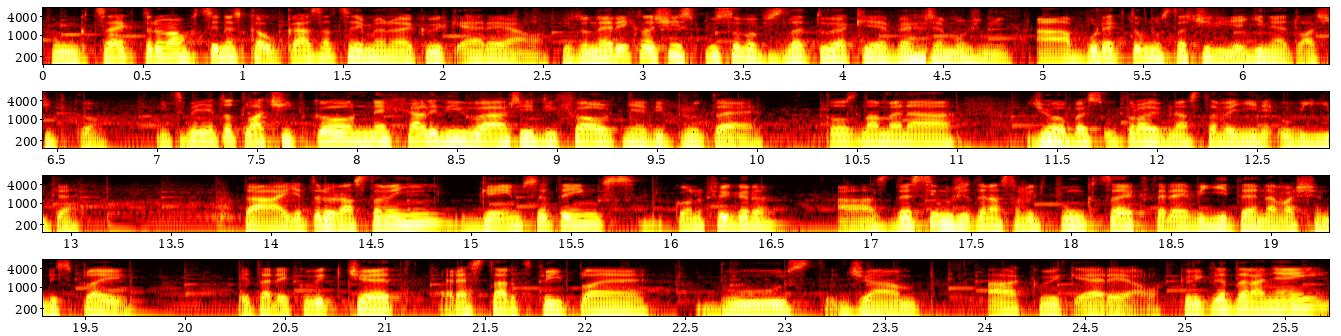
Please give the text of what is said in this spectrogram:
Funkce, kterou vám chci dneska ukázat, se jmenuje Quick Aerial. Je to nejrychlejší způsob vzletu, jaký je ve hře možný. A bude k tomu stačit jediné tlačítko. Nicméně to tlačítko nechali vývojáři defaultně vypnuté. To znamená, že ho bez úpravy v nastavení neuvidíte. Tak, je to do nastavení, Game Settings, Configure a zde si můžete nastavit funkce, které vidíte na vašem displeji. Je tady Quick Chat, Restart Free Play, Boost, Jump a Quick Aerial. Kliknete na něj,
